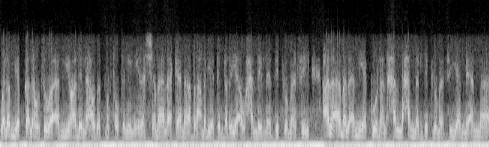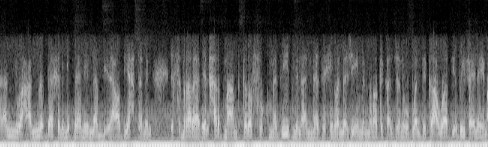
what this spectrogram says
ولم يبقى له سوى أن يعلن عودة مستوطنين إلى الشمال أكان عبر عمليه برية أو حل دبلوماسي. على أمل أن يكون الحل حلا دبلوماسيا لأن الداخل اللبناني لم يعد يحتمل استمرار هذه الحرب مع تدفق مزيد من النازحين واللاجئين من مناطق الجنوب والبقاع واضيف إليهم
